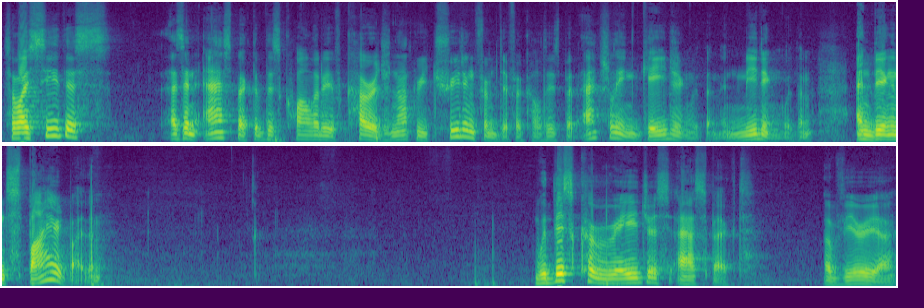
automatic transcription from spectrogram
So I see this as an aspect of this quality of courage, not retreating from difficulties, but actually engaging with them and meeting with them and being inspired by them. With this courageous aspect of virya,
